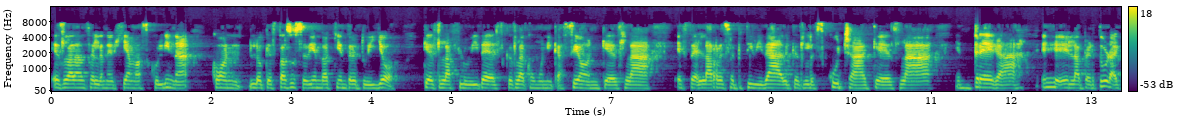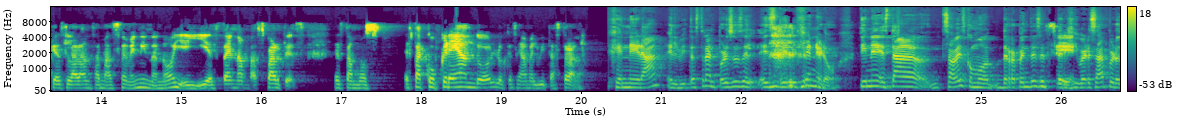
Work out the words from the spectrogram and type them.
es la danza de la energía masculina con lo que está sucediendo aquí entre tú y yo que es la fluidez, que es la comunicación, que es la, este, la receptividad, que es la escucha, que es la entrega, eh, la apertura, que es la danza más femenina, ¿no? Y, está en ambas partes. Estamos está co-creando lo que se llama el vitastral genera el vitastral, por eso es el, el género. Tiene, está, ¿sabes? Como de repente se tergiversa, pero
